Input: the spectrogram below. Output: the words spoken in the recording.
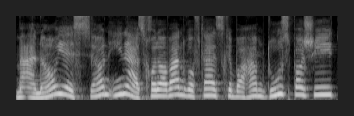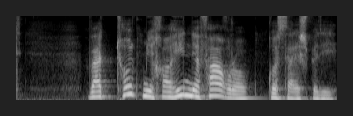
معنای اسیان این است. خداوند گفته است که با هم دوست باشید. و تو می‌خواهی نفاق رو گسترش بدی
